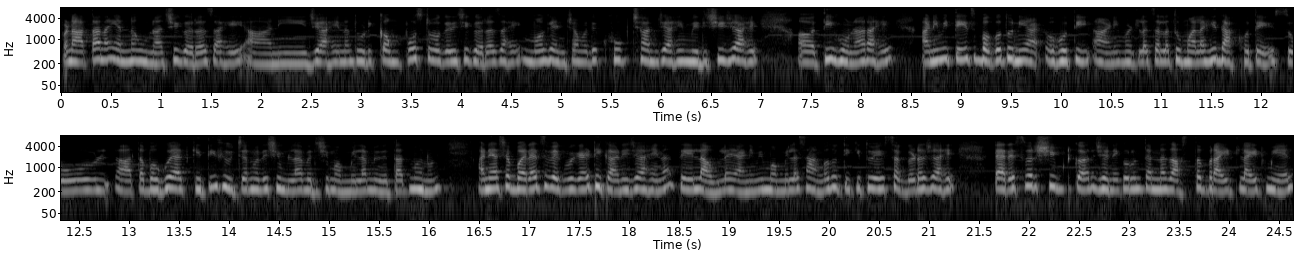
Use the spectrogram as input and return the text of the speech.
पण आता ना यांना उन्हाची गरज आहे आणि जे आहे ना थोडी कंपोस्ट वगैरेची गरज आहे. मग यांच्यामध्ये खूप छान जी आहे मिरची जी आहे ती होणार आहे. आणि मी तेच बघत होनी होती आणि म्हटलं चला तुम्हालाही दाखवते. सो आता बघूयात किती फ्युचरमध्ये शिमला मिरची मम्मीला मिळतात म्हणून. आणि अशा बऱ्याच वेगवेगळ्या ठिकाणी जे आहे ना ते लावलं आहे आणि मी मम्मीला सांगत होती की तू हे सगळं जे आहे टेरेसवर शिफ्ट कर जेणेकरून त्यांना जास्त ब्राईट लाइट मिळेल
